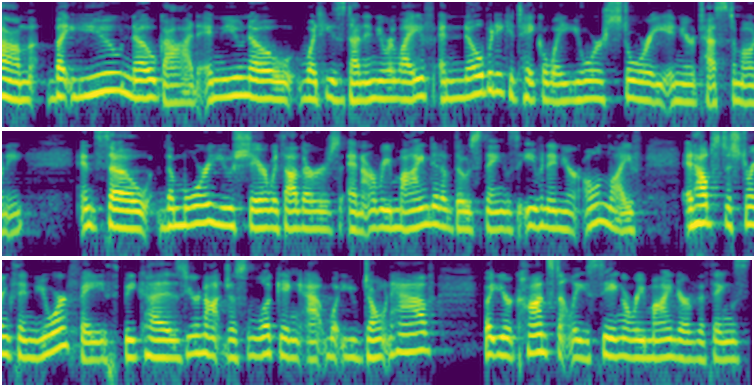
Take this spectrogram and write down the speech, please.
Um, but you know God and you know what He's done in your life, and nobody could take away your story and your testimony. And so the more you share with others and are reminded of those things, even in your own life, it helps to strengthen your faith because you're not just looking at what you don't have, but you're constantly seeing a reminder of the things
